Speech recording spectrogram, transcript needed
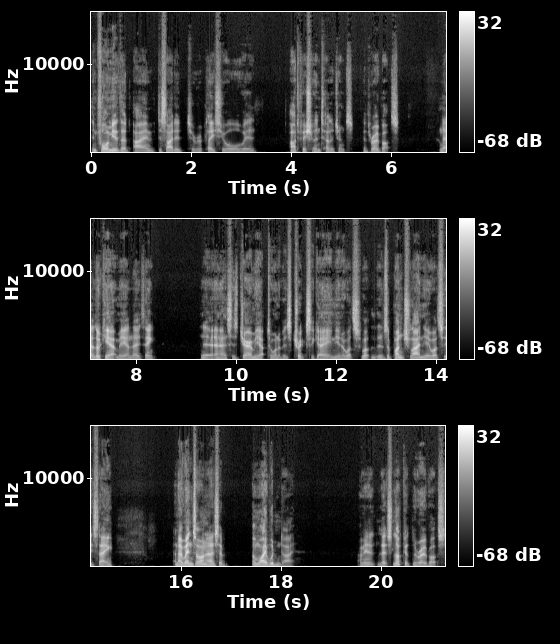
inform you that I've decided to replace you all with artificial intelligence, with robots." And they're looking at me, and they think, yeah, this is Jeremy up to one of his tricks again. You know, what's what? There's a punchline here. What's he saying? And I went on and I said, and why wouldn't I? I mean, let's look at the robots.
